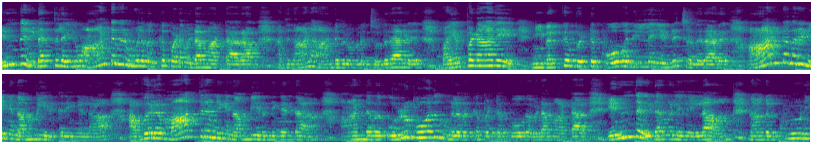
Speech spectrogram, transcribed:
எந்த இடத்துலையும் ஆண்டவர் உங்களை வெட்கப்பட விட மாட்டாராம் அதனால ஆண்டவர் உங்களை சொல்லுறாரு பயப்படாதே நீ வெட்கப்பட்டு போவதில்லை என்று சொல்லுறாரு. ஆண்டவரை நீங்க நம்பி இருக்கிறீங்களா? அவரை மாத்திரம் நீங்க நம்பி இருந்தீங்கன்னா ஆண்டவர் ஒருபோதும் உங்களை வெக்கப்பட்டு போக விட மாட்டார் எந்த இடங்களில் எல்லாம் நாங்கள் கூனி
